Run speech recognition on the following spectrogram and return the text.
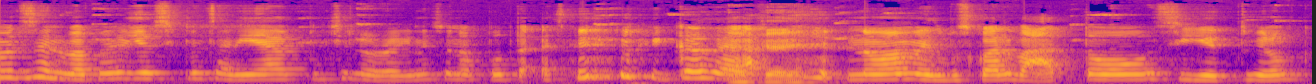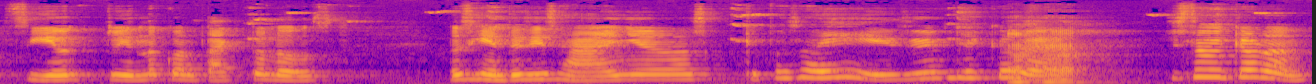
metes en el papel, yo sí pensaría, pinche Lorraine es una puta. o sea, Ok. no mames, buscó al vato, sigue, tuvieron, siguieron teniendo contacto los, los siguientes 10 años. ¿Qué pasó ahí? ¿Sí me explico? O sea, sí está muy cabrón,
